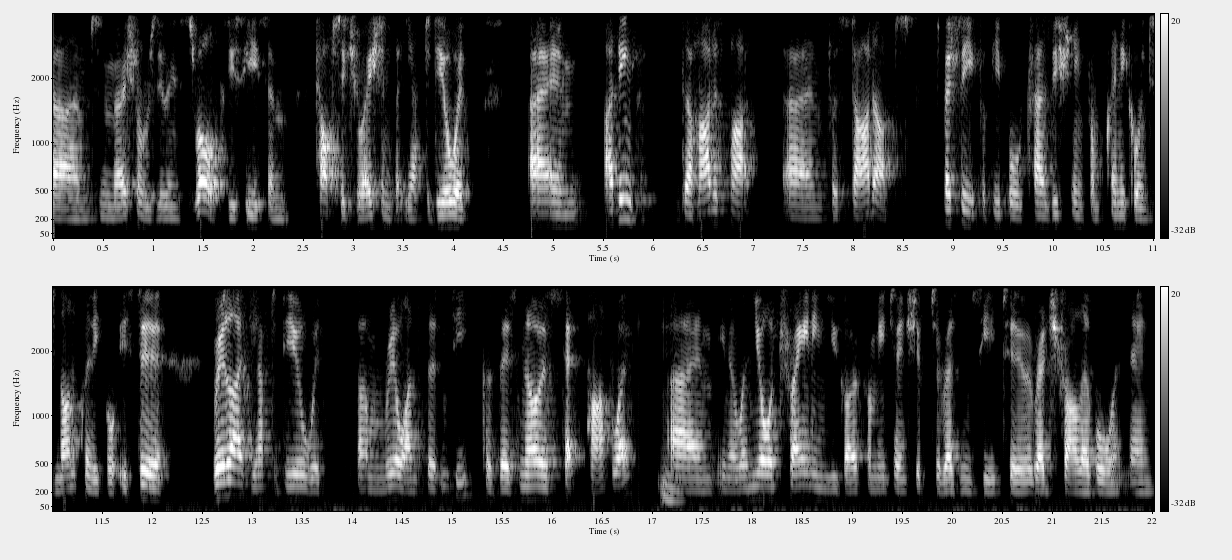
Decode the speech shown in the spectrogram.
um, some emotional resilience as well because you see some tough situations that you have to deal with. Um, I think the hardest part um, for startups, especially for people transitioning from clinical into non-clinical, is to realize you have to deal with some real uncertainty because there's no set pathway. Mm. Um, you know, when you're training, you go from internship to residency to registrar level and then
